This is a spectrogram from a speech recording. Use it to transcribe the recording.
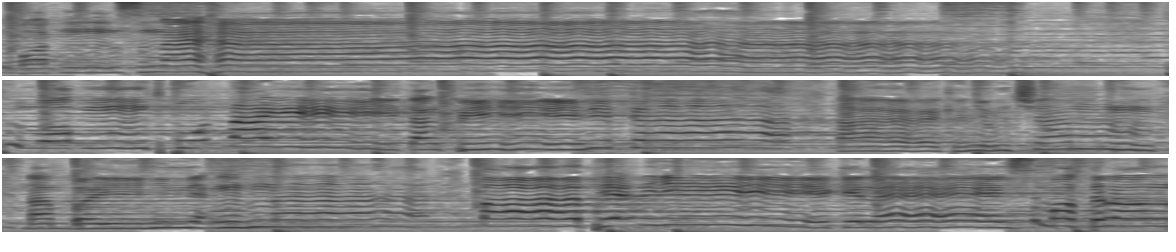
ក្បត់ស្នេហាធ្លាប់ធ្ពួដៃតាំងពីរៀបការតើខ្ញុំចាំដើម្បីអ្នកណាបើភរិយាគេលែងស្មោះត្រង់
